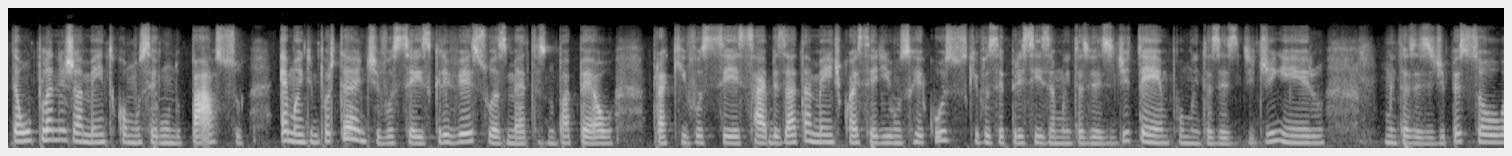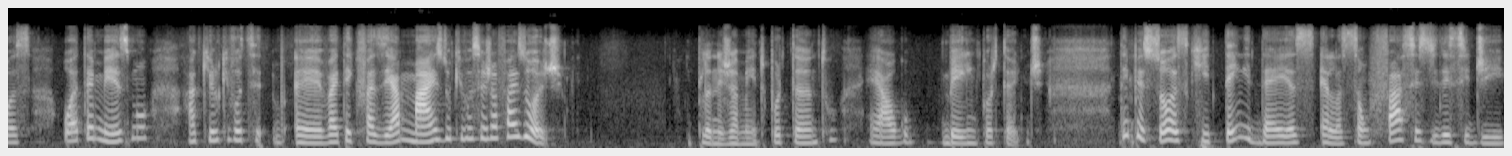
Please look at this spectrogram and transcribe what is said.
Então, o planejamento como segundo passo é muito importante. Você escrever suas metas no papel para que você saiba exatamente quais seriam os recursos que você precisa, muitas vezes de tempo, muitas vezes de dinheiro, muitas vezes de pessoas, ou até mesmo aquilo que você é, vai ter que fazer a mais do que você já faz hoje. O planejamento, portanto, é algo bem importante. Tem pessoas que têm ideias, elas são fáceis de decidir,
